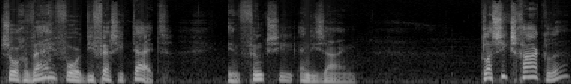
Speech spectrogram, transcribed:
Zorgen wij voor diversiteit in functie en design. Klassiek schakelen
